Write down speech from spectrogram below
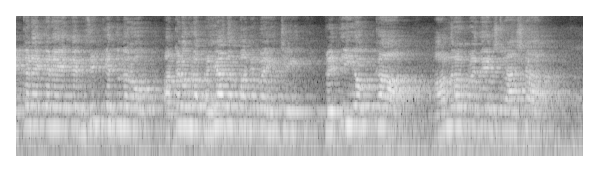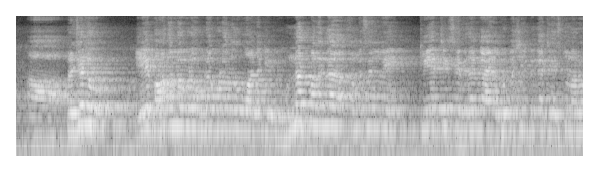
ఎక్కడెక్కడైతే విజిట్కి వెళ్తున్నారో అక్కడ కూడా ప్రజాదర్బార్ నిర్వహించి ప్రతి ఒక్క ఆంధ్రప్రదేశ్ రాష్ట్ర ప్రజలు ఏ బాధల్లో కూడా ఉండకూడదు. వాళ్ళకి ఉన్నతపరంగా సమస్యల్ని క్లియర్ చేసే విధంగా ఆయన రూపశిల్పిగా చేస్తున్నారు.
